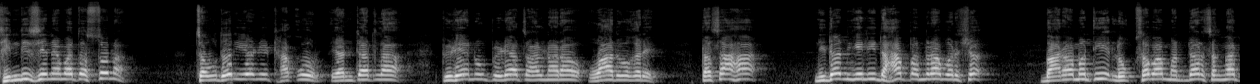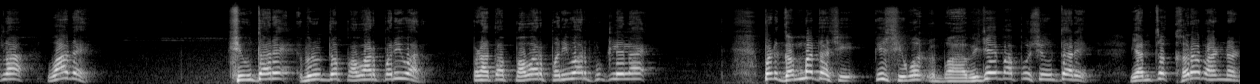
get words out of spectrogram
हिंदी सिनेमात असतो ना चौधरी आणि ठाकूर यांच्यातला पिढ्यानुपिढ्या चालणारा वाद वगैरे तसा हा निधन गेली दहा पंधरा वर्ष बारामती लोकसभा मतदारसंघातला वाद आहे. शिवतारे विरुद्ध पवार परिवार पण आता पवार परिवार फुटलेला आहे. पण गंमत अशी की शिव विजय विजयबापू शिवतारे यांचं खरं भांडण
